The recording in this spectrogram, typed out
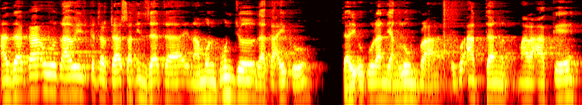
Adzakau tawi kecerdasan inzada namun punjul zakaiku dari ukuran yang lumrah. Iku adan marakake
